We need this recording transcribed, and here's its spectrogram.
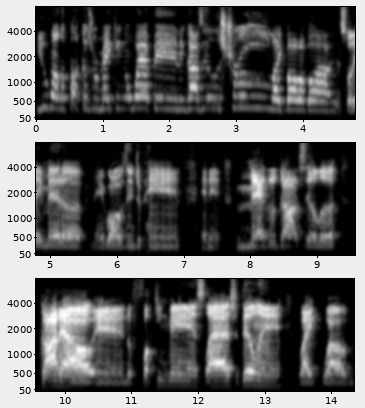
You motherfuckers were making a weapon and Godzilla's true, like blah blah blah. And so they met up and they was in Japan and then Mega Godzilla got out and the fucking man slash villain, like while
